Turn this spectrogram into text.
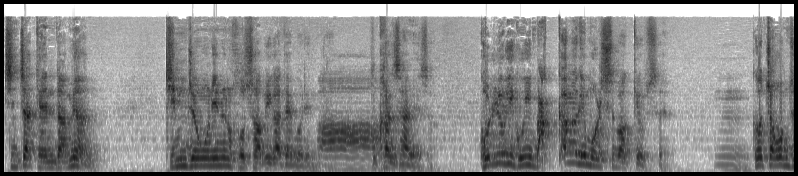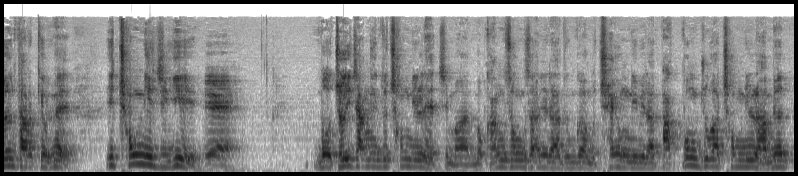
진짜 된다면 김정은이는 호수아비가 돼버린다. 아. 북한 사회에서. 권력이 거의 막강하게 몰 수밖에 없어요. 음. 그거 조금 저는 다르게 보면 이 총리직이 예. 뭐 저희 장인도 총리를 했지만 뭐 강성산이라든가 뭐 최영림이나 박봉주가 총리를 하면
